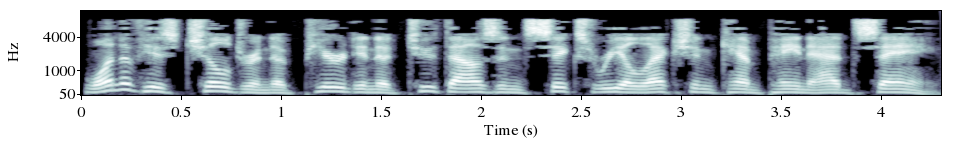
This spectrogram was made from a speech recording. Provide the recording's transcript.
One of his children appeared in a 2006 re-election campaign ad saying,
